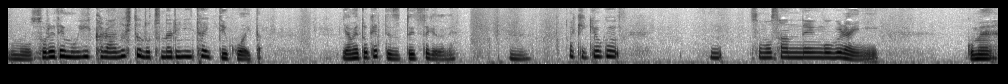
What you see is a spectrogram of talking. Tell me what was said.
もうそれでもいいからあの人の隣にいたいっていう子はいた。やめとけってずっと言ってたけどね。うん、ま、結局その3年後ぐらいに「ごめん。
